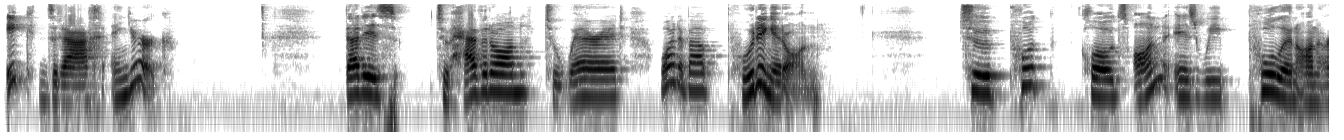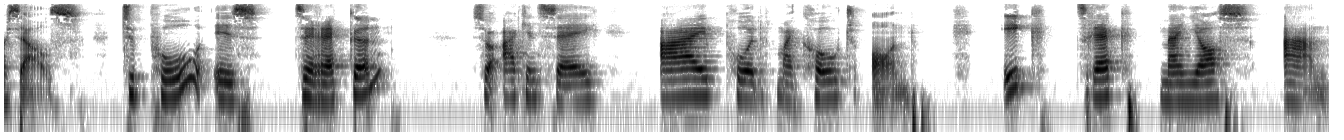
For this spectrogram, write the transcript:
Ik draag een jurk. That is to have it on, to wear it. What about putting it on? To put clothes on is we pull it on ourselves. To pull is trekken. So I can say, I put my coat on. Ik trek mijn jas aan.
